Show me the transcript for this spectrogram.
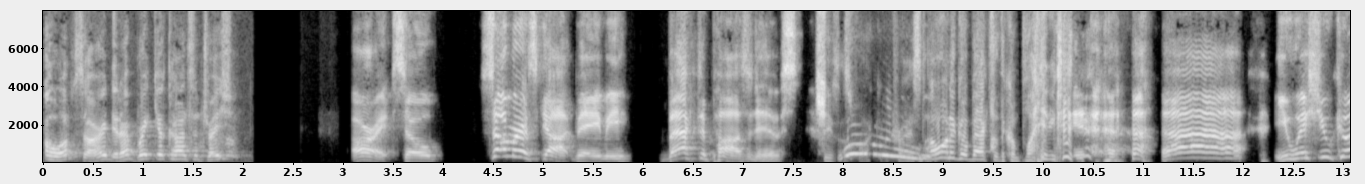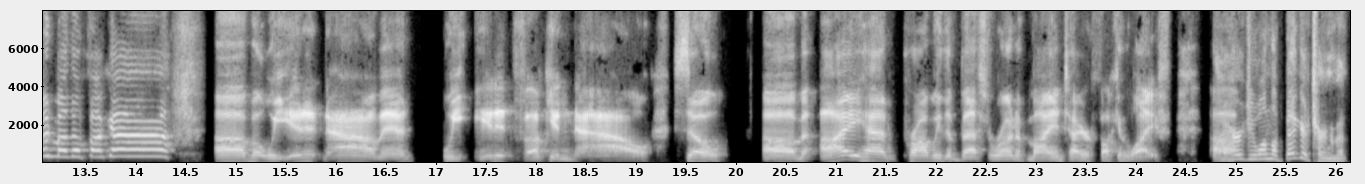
Oh, I'm sorry. Did I break your concentration? All right, so Summer Scott, baby, back to positives. Jesus Christ. I want to go back to the complaining. you wish you could, motherfucker. Uh, but we in it now, man. We in it fucking now. So, um, I had probably the best run of my entire fucking life. I Uh, heard you won the beggar tournament.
